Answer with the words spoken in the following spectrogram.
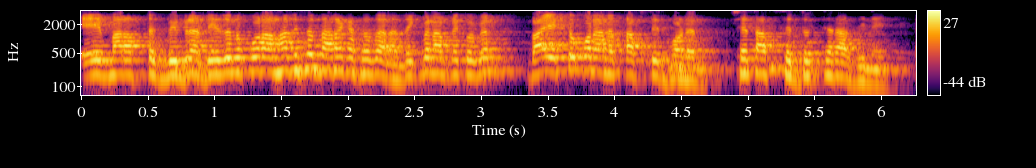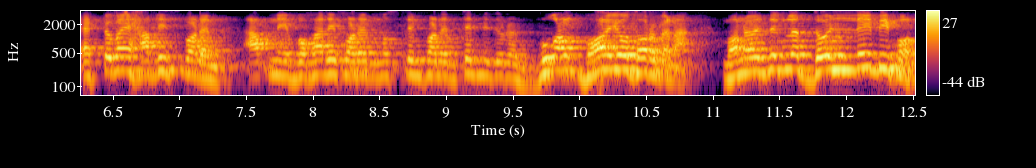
এই মারাত্মক বিভ্রান্তি এই জন্য কোরআন হাদিসের ধারা কাছে জানা দেখবেন আপনি, কইবেন, ভাই, একটু কোরআনের তাফসির পড়েন। সে তাফসির ধরতে রাজি নেই। একটু ভাই হাদিস পড়েন। আপনি বোহারি পড়েন, মুসলিম পড়েন, তিরমিজি পড়েন ভয়ও ধরবে না। মনে হয় যেগুলো দৈল্যই বিপদ।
